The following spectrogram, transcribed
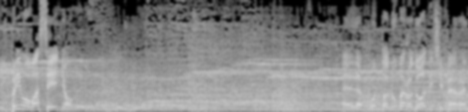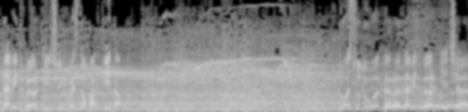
Il primo va a segno. È il punto numero 12 per David Burkic in questa partita. 2 su 2 per David Burkic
